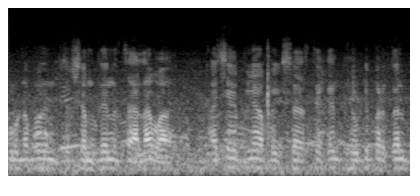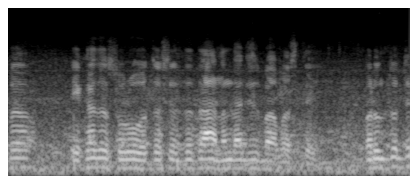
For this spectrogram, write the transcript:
पूर्णपणे क्षमतेनं चालावा अशी आपली अपेक्षा असते. कारण शेवटी प्रकल्प एखादं सुरू होत असेल तर त्या आनंदाचीच बाब असते. परंतु ते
